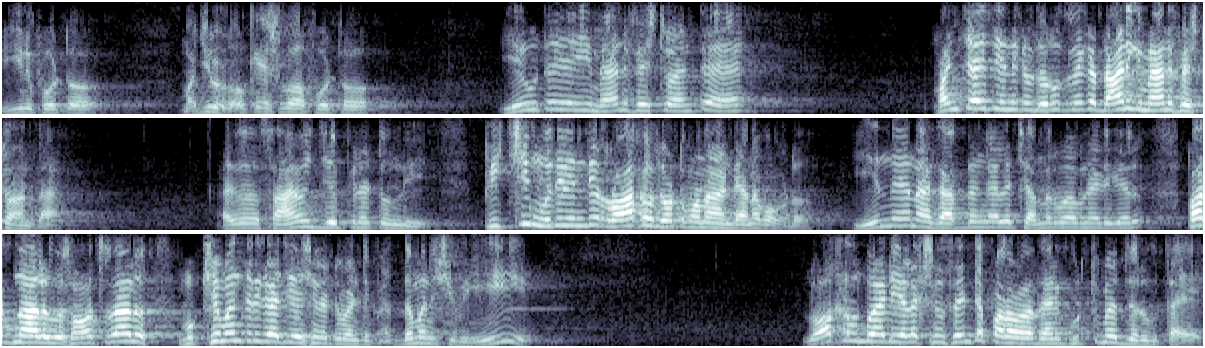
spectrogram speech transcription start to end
ఈయన ఫోటో మధ్యలో లోకేష్ బాబు ఫోటో ఏమిటో ఈ మేనిఫెస్టో అంటే? పంచాయతీ ఎన్నికలు జరుగుతున్నాయి కదా దానికి మేనిఫెస్టో అంట. అది స్వామి చెప్పినట్టుంది. పిచ్చి ముదిరింది రోకలు చుట్టమన్నా అండి అనకొకడు ఏందే నాకు అర్థం కాలేదు చంద్రబాబు నాయుడు గారు? పద్నాలుగు సంవత్సరాలు ముఖ్యమంత్రిగా చేసినటువంటి పెద్ద మనిషివి. లోకల్ బాడీ ఎలక్షన్స్ అంటే పర్వాలేదు దాని గుర్తు మీద జరుగుతాయి.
